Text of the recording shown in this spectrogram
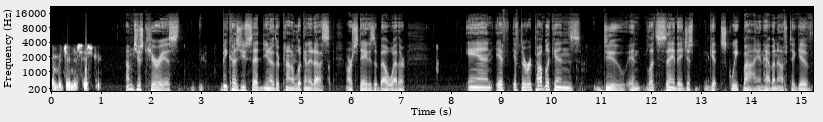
in Virginia's history. I'm just curious because you said you know they're kind of looking at us, our state as a bellwether, and if if the Republicans do, and let's say they just get squeaked by and have enough to give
